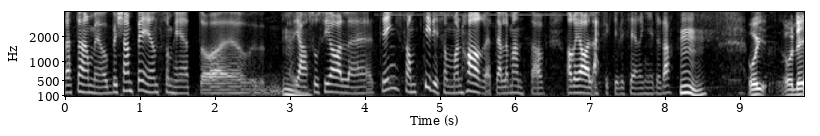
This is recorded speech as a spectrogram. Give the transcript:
dette her med å bekjempe ensomhet og eh, ja, sosiale ting, samtidig som man har et element av arealeffektivisering i det. da. Mm. Og, og det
